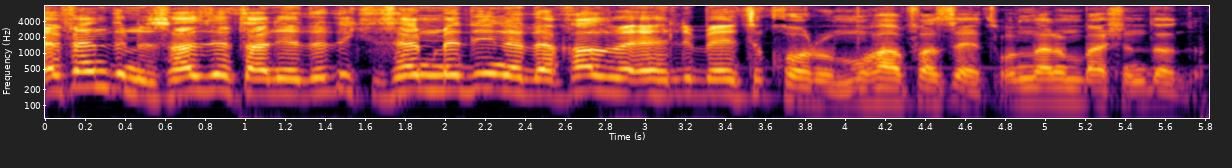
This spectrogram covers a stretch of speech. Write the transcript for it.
Efendimiz Hazreti Ali'ye dedi ki sen Medine'de kal ve ehli beyti koru, muhafaza et, onların başında dur.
